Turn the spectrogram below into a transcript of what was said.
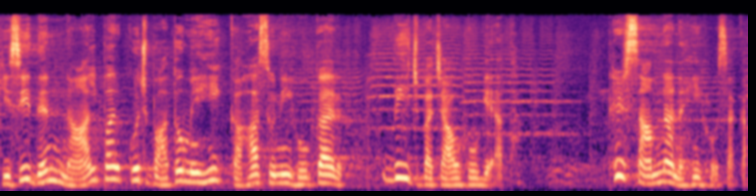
किसी दिन नाल पर कुछ बातों में ही कहा सुनी होकर बीच बचाव हो गया था। फिर सामना नहीं हो सका।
